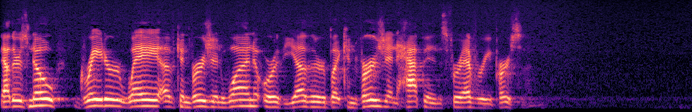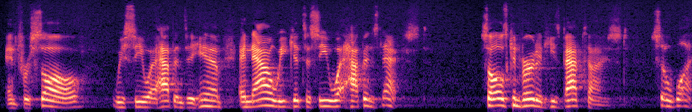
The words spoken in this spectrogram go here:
Now, there's no greater way of conversion, one or the other, but conversion happens for every person. And for Saul, we see what happened to him, and now we get to see what happens next. Saul's converted, he's baptized. So what?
